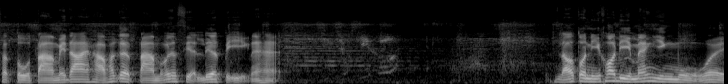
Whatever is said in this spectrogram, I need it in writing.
ศัตรูตามไม่ได้ครับ ถ้าเกิดตามมันก็จะเสียเลือดไปอีกนะฮะแล้วตัวนี้ข้อดีแม่งยิงหมูเว้ย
